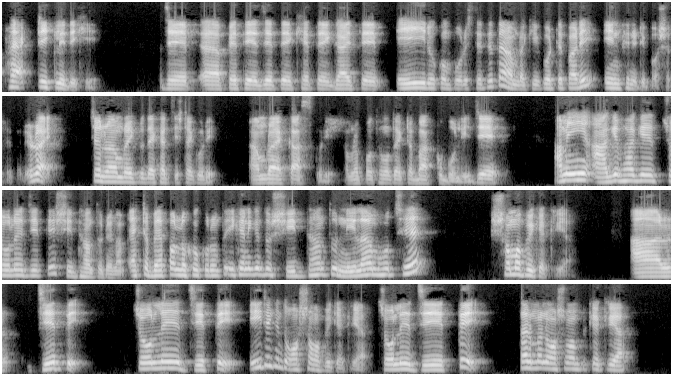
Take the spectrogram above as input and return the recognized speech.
প্র্যাকটিক্যালি দেখি যে পেতে, যেতে, খেতে, গাইতে এই রকম পরিস্থিতিতে আমরা কি করতে পারি? ইনফিনিটি বসাতে পারি। রাইট চলুন আমরা একটু দেখার চেষ্টা করি। আমরা এক কাজ করি। আমরা প্রথমত একটা বাক্য বলি যে, আমি আগে ভাগে চলে যেতে সিদ্ধান্ত নিলাম। একটা ব্যাপার লক্ষ্য করুন তো, এখানে কিন্তু সিদ্ধান্ত নিলাম হচ্ছে সমাপিকা ক্রিয়া। আর যেতে, চলে যেতে, এইটা কিন্তু অসমাপিকা ক্রিয়া। চলে যেতে, তার মানে অসমাপিকা ক্রিয়া।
